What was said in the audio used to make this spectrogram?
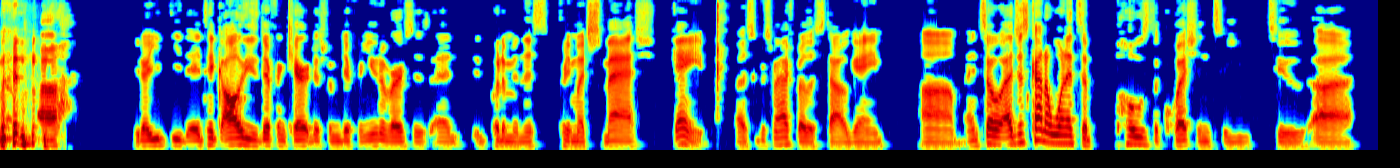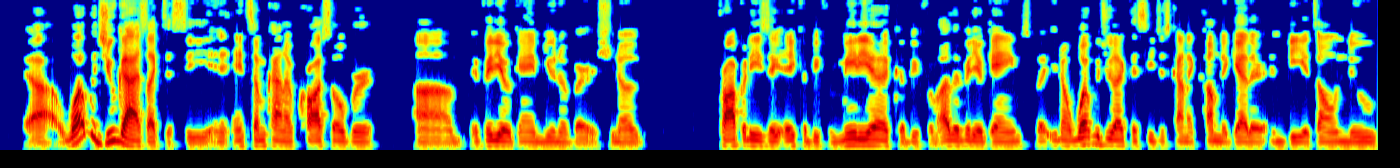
you know, you, you they take all these different characters from different universes and, and put them in this pretty much Smash game, a Super Smash Brothers style game. Um, and so I just kind of wanted to pose the question to you, to uh, uh, what would you guys like to see in, in some kind of crossover um, video game universe? You know, properties. It, it could be from media, it could be from other video games, but you know, what would you like to see just kind of come together and be its own new,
